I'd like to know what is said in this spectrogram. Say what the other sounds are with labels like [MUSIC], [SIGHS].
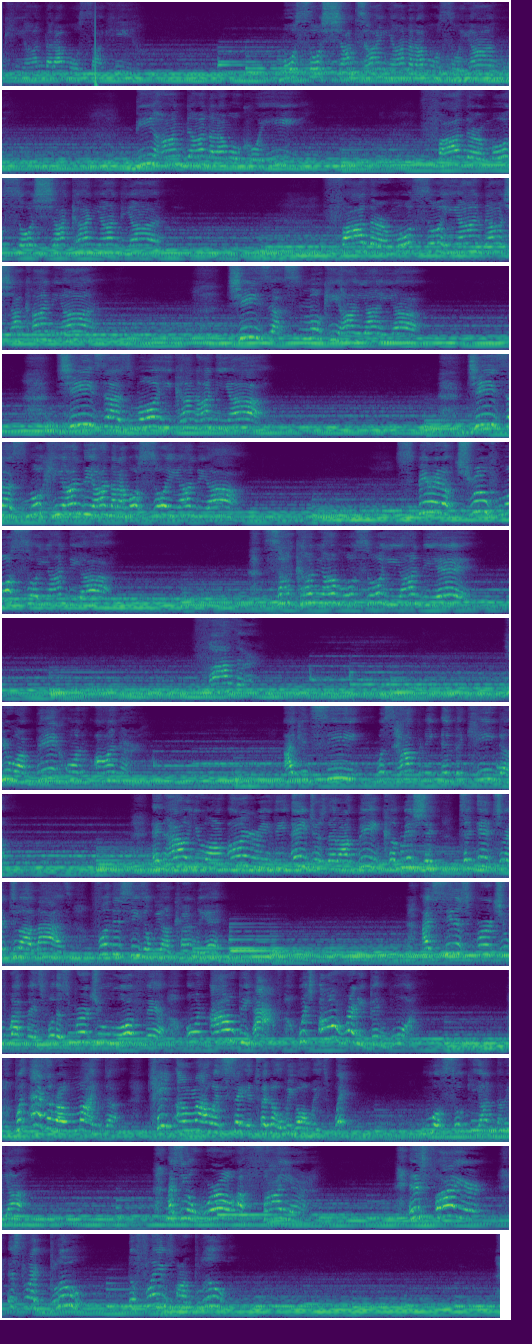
moki andara mosaki. Moso shatayandara mosoyan. Bihanda naramokoi. Father, moso shakanyandian. Father, moso hianda shakanyan. Jesus, moki hayaya. Jesus, mohi kanhania. Jesus, moki andi andaramosoy andia. Spirit of truth, mosoy andia. Sakanya mosoy andie. Father, you are big on honor. I can see what's happening in the kingdom and how you are honoring the angels that are being commissioned to enter into our lives for this season we are currently in. I see the spiritual weapons for the spiritual warfare on our behalf, which already been won. But as a reminder, keep allowing Satan to know we always win. Mosuki. I see a world of fire. And this fire is like blue. The flames are blue.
